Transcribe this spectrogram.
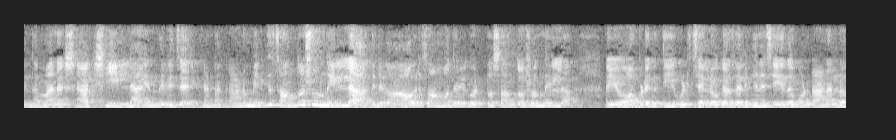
എന്താ മനസാക്ഷി ഇല്ല എന്ന് വിചാരിക്കണ്ട. കാരണം എനിക്ക് സന്തോഷമൊന്നും ഇല്ല. അതിൽ ആ ഒരു സംഭവത്തിൽ എനിക്ക് ഒട്ടും സന്തോഷമൊന്നും ഇല്ല. അയ്യോ അവിടേക്ക് തീ പിടിച്ചല്ലോ ഗസൽ ഇങ്ങനെ ചെയ്ത കൊണ്ടാണല്ലോ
